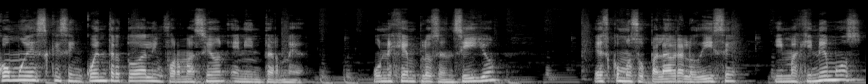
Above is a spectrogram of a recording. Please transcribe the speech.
¿Cómo es que se encuentra toda la información en Internet? Un ejemplo sencillo es como su palabra lo dice, imaginemos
